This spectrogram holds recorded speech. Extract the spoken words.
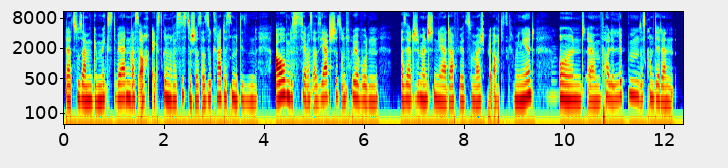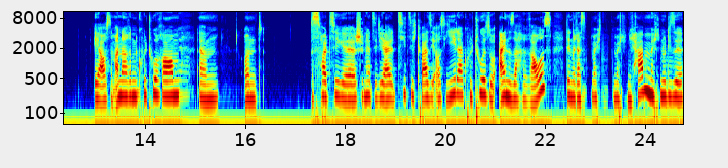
da zusammen gemixt werden, was auch extrem rassistisch ist. Also gerade das mit diesen Augen, das ist ja was mhm. Asiatisches und früher wurden asiatische Menschen ja dafür zum Beispiel auch diskriminiert. Mhm. Und ähm, volle Lippen, das kommt ja dann eher aus einem anderen Kulturraum. Ja. Ähm, und das heutige Schönheitsideal zieht sich quasi aus jeder Kultur so eine Sache raus. Den Rest möchte, möchte ich nicht haben, möchte nur diese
